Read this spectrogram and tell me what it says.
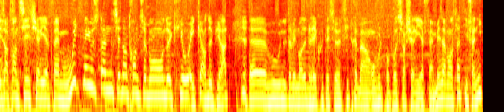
6h36, chérie FM, Whitney Houston, c'est dans 30 secondes, Kyo et Cœur de Pirate. Euh, vous nous avez demandé de réécouter ce titre, et ben on vous le propose sur chérie FM. Mais avant cela, Tiffany,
